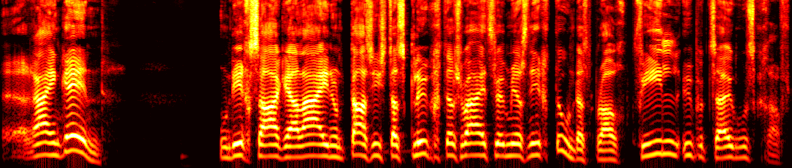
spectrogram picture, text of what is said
äh, reingehen. Und ich sage allein, und das ist das Glück der Schweiz, wenn wir es nicht tun. Das braucht viel Überzeugungskraft.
